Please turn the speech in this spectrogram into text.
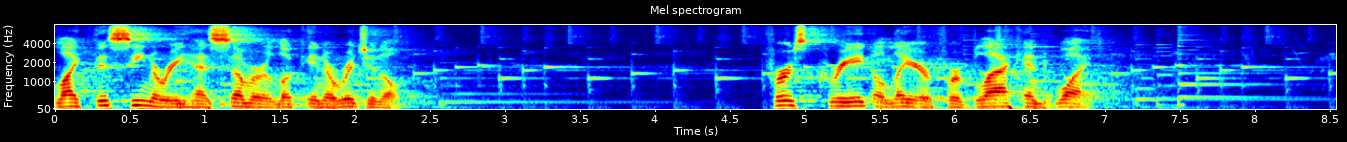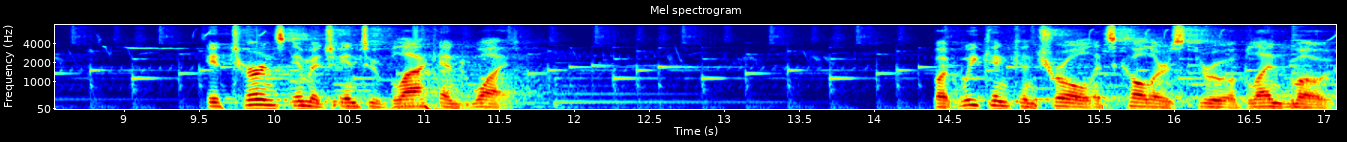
Like this scenery has summer look in original. First create a layer for black and white. It turns image into black and white. But we can control its colors through a blend mode.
